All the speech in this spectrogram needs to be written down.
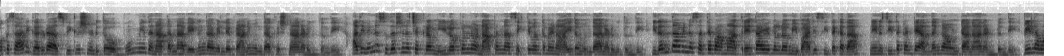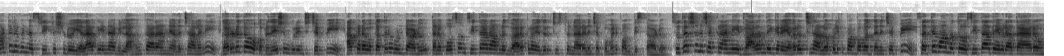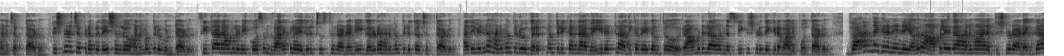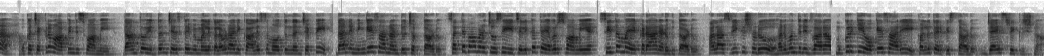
ఒకసారి గరుడ శ్రీకృష్ణుడితో భూమి మీద నాకన్నా వేగంగా వెళ్ళే ప్రాణి ఉందా కృష్ణ? అని అడుగుతుంది. అది విన్న సుదర్శన చక్రం ఈ లోకంలో నాకన్నా శక్తివంతమైన ఆయుధం ఉందా? అని అడుగుతుంది. ఇదంతా విన్న సత్యభామ త్రేతాయుగంలో మీ భార్య సీత కదా నేను సీత కంటే అందంగా ఉంటానా? అని అంటుంది. వీళ్ళ మాటలు విన్న శ్రీకృష్ణుడు ఎలాగైనా వీళ్ళ అహంకారాన్ని అనచాలని గరుడతో ఒక ప్రదేశం గురించి చెప్పి అక్కడ ఒక అతను ఉంటాడు తన కోసం సీతారాములు ద్వారకలో ఎదురు చూస్తున్నారని చెప్పమని పంపిస్తాడు. సుదర్శన చక్రాన్ని ద్వారం దగ్గర ఎవరొచ్చినా లోపలికి పంపవద్దని చెప్పి సత్యభామ సత్యభామతో సీతాదేవిలా తయారవమని చెప్తాడు. కృష్ణుడు చెప్పిన ప్రదేశంలో హనుమంతుడు ఉంటాడు. సీతారాములు నీ కోసం ద్వారకలో ఎదురు చూస్తున్నాడని గరుడ హనుమంతుడితో చెప్తాడు. అది విన్న హనుమంతుడు గరుత్మంతుడి కన్నా వెయ్యి రెట్ల అధిక వేగంతో రాముడిలా ఉన్న శ్రీకృష్ణుడి దగ్గర వాలిపోతాడు. ద్వారం దగ్గర నిన్ను ఎవరు ఆపలేదా హనుమా అని కృష్ణుడు అడగ్గా ఒక చక్రం ఆపింది స్వామి. దాంతో యుద్ధం చేస్తే మిమ్మల్ని కలవడానికి ఆలస్యం అవుతుందని చెప్పి దాన్ని మింగేశానంటూ చెప్తాడు. సత్యభామను చూసి ఈ చెలికత్త ఎవరు స్వామి? సీతమ్మ ఎక్కడా అని అడుగుతాడు. అలా శ్రీకృష్ణుడు హనుమంతుని ద్వారా ముగ్గురికి ఒకేసారి కళ్ళు తెరిపిస్తాడు. జై శ్రీకృష్ణ.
